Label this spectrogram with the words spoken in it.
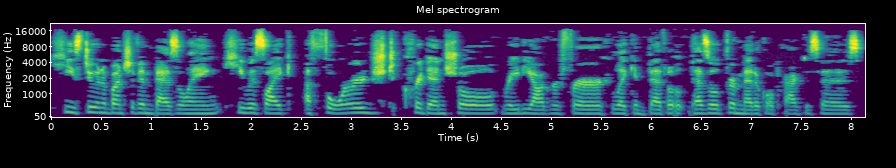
He's doing a bunch of embezzling. He was like a forged credential radiographer who like embezzled, from medical practices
